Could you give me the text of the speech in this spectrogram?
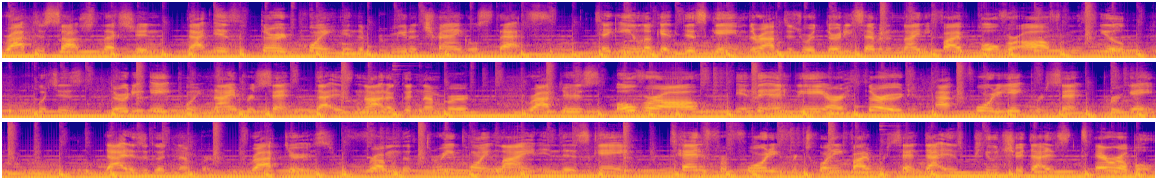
Raptors shot selection, that is the third point in the Bermuda Triangle stats. Taking a look at this game, the Raptors were 37 of 95 overall from the field, which is 38.9%. That is not a good number. The Raptors overall in the NBA are third at 48% per game. That is a good number. Raptors from the three point line in this game 10 for 40 for 25%. That is putrid. That is terrible.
